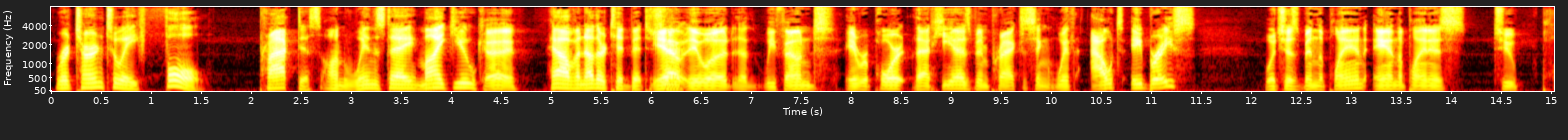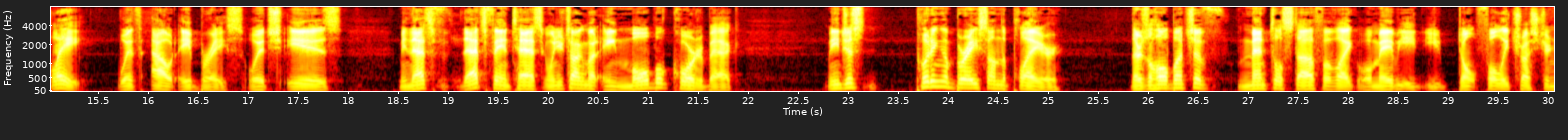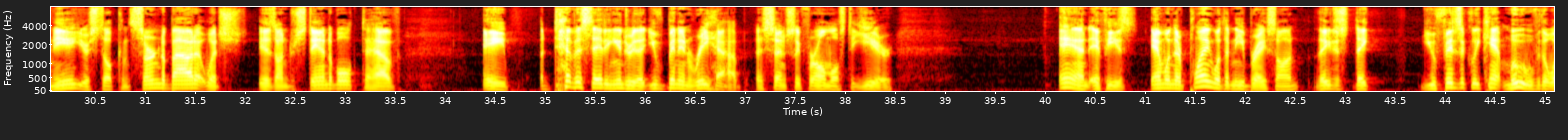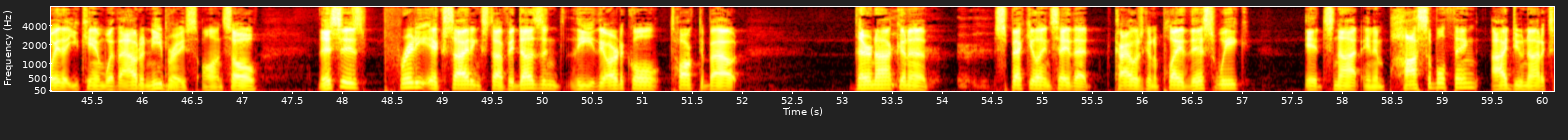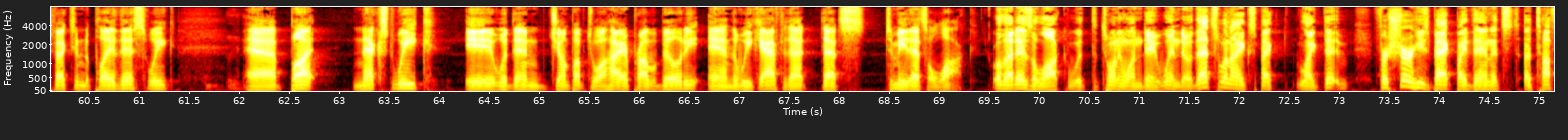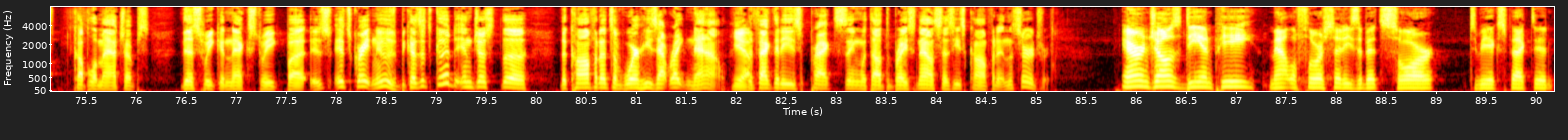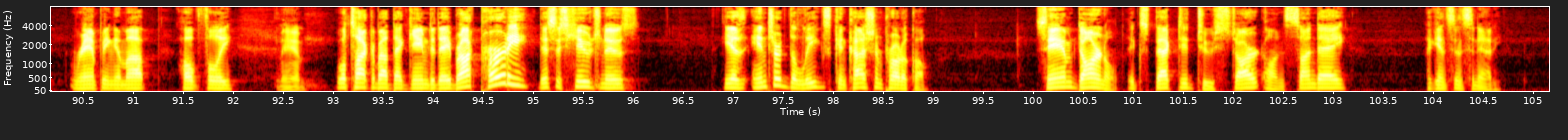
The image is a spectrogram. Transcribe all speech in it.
returned to a full practice on Wednesday. Mike, you Okay. have another tidbit to Yeah, share. Yeah, it would. Uh, we found a report that he has been practicing without a brace, which has been the plan, and the plan is to play without a brace, which is I mean, that's that's fantastic. When you're talking about a mobile quarterback, I mean, just putting a brace on the player. There's a whole bunch of mental stuff of like, well, maybe you, don't fully trust your knee. You're still concerned about it, which is understandable to have a, a devastating injury that you've been in rehab essentially for almost a year. And if he's and when they're playing with a knee brace on, they just they you physically can't move the way that you can without a knee brace on. So this is pretty exciting stuff. It doesn't the the article talked about they're not going to speculate and say that Kyler's going to play this week. It's not an impossible thing. I do not expect him to play this week. Uh, but next week it would then jump up to a higher probability and the week after that that's to me that's a lock. Well, that is a lock with the 21 day window. That's when I expect, like, th- for sure he's back by then. It's a tough couple of matchups this week and next week, but it's it's great news because it's good in just the the confidence of where he's at right now. Yeah. the fact that he's practicing without the brace now says he's confident in the surgery. Aaron Jones, DNP. Matt LaFleur said he's a bit sore to be expected, ramping him up, hopefully. Man, We'll talk about that game today. Brock Purdy, this is huge news. He has entered the league's concussion protocol. Sam Darnold expected to start on Sunday against Cincinnati.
